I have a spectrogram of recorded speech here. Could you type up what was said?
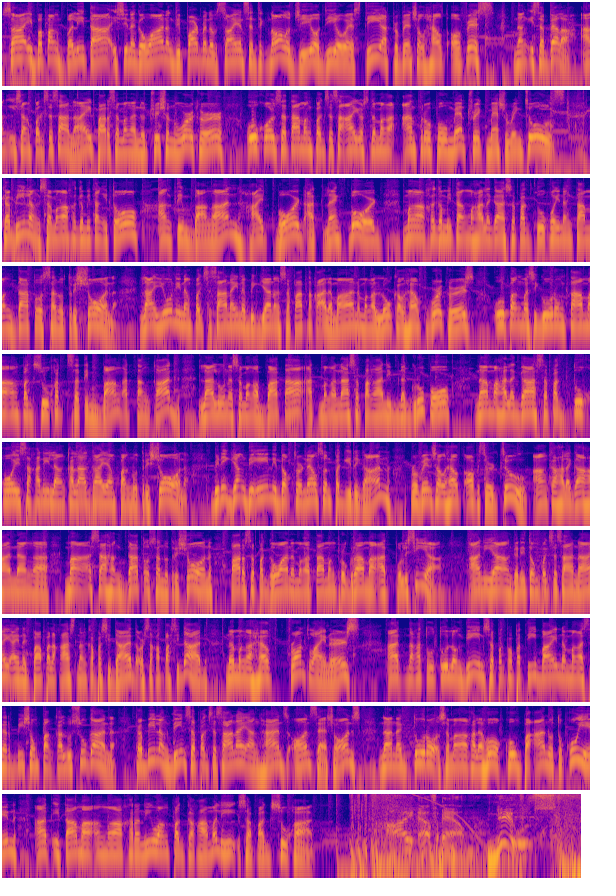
Sa iba pang balita, isinagawa ng Department of Science and Technology o DOST at Provincial Health Office ng Isabela ang isang pagsasanay para sa mga nutrition worker ukol sa tamang pagsasaayos ng mga anthropometric measuring tools. Kabilang sa mga kagamitang ito, ang timbangan, height board at length board, mga kagamitang mahalaga sa pagtukoy ng tamang datos sa nutrisyon. Layunin ng pagsasanay na bigyan ng sapat na kaalaman ng mga local health workers upang masigurong tama ang pagsukat sa timbang at tangkad lalo na sa mga bata at mga nasa panganib na grupo na mahalaga sa pagtukoy sa kanilang kalagayang pangnutrisyon. Binigyang diin ni Dr. Nelson Pagirigan, Provincial Health Officer 2, ang kahalagahan ng ah, maaasahang datos sa nutrisyon para sa paggawa ng mga tamang programa at polisiya. Aniya, ang ganitong pagsasanay ay nagpapalakas ng kapasidad o sa kapasidad ng mga health frontliners at nakatutulong din sa pagpapatibay ng mga serbisyong pangkalusugan. Kabilang din sa pagsasanay ang hands-on sessions na nagturo sa mga kalahok kung paano tukuyin at itama ang mga karaniwang pagkakamali sa pagsukat. IFM News.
